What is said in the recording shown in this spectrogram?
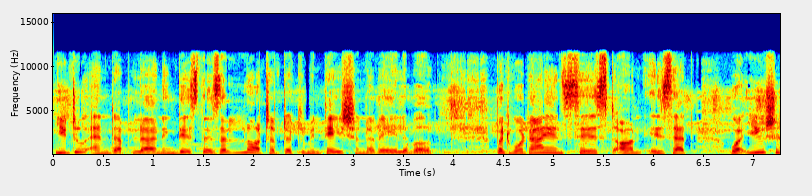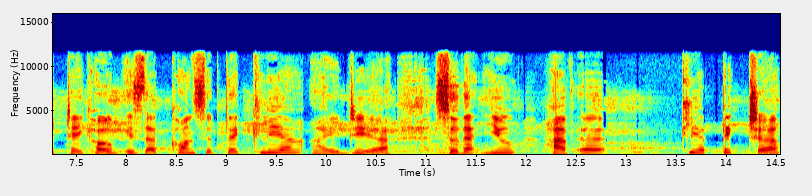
you do end up learning this. There's a lot of documentation available. But what I insist on is that what you should take home is the concept, the clear idea, so that you have a clear picture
